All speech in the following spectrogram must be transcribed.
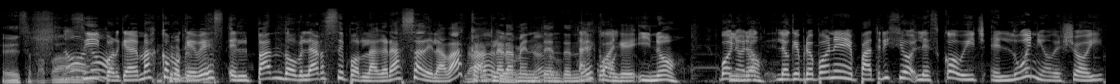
Esa, papá. sí, porque además como que ves el pan doblarse por la grasa de la vaca, Claro, claramente, claro. ¿entendés? Como que, y no. Bueno, lo, lo que propone Patricio Leskovich, el dueño de Joy,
